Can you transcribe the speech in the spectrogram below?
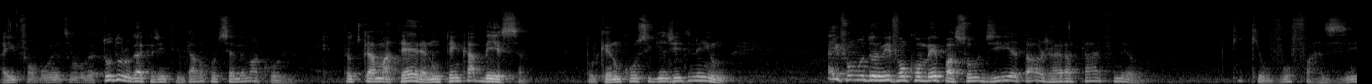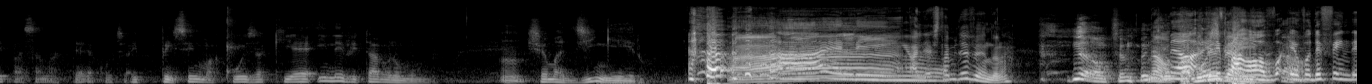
Aí fomos em outro lugar. Todo lugar que a gente tentava acontecia a mesma coisa. Tanto que a matéria não tem cabeça, porque não conseguia de jeito nenhum. Aí fomos dormir, fomos comer, passou o dia tal, já era tarde. Falei, meu, que, que eu vou fazer para essa matéria acontecer? Aí pensei numa coisa que é inevitável no mundo. Chama dinheiro. Ah, Elinho. Aliás, tá me devendo, né? Não, você não, Não, Não, tá ele devendo. pagou, ó, eu vou defender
